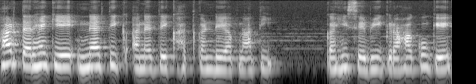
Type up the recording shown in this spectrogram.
हर तरह के नैतिक, अनैतिक हथकंडे अपनाती। कहीं से भी ग्राहकों के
